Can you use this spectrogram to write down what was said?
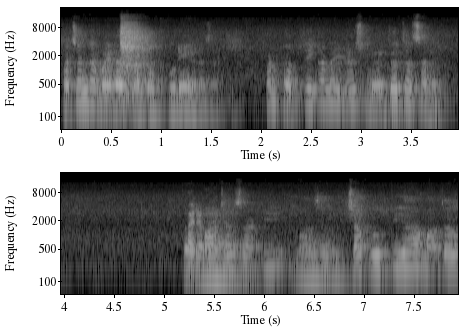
प्रचंड मेहनत करतात पुढे येण्यासाठी. पण प्रत्येकाला यश मिळतंच असं नाही. तर. माझ्यासाठी माझं इच्छापूर्ती हा माझं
